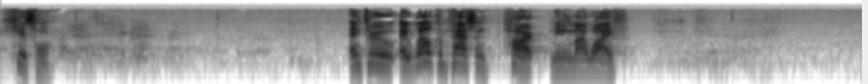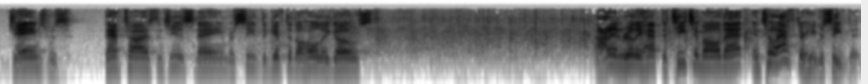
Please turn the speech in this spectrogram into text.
his horn. And through a well compassioned heart, meaning my wife, James was baptized in Jesus' name, received the gift of the Holy Ghost. I didn't really have to teach him all that until after he received it.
